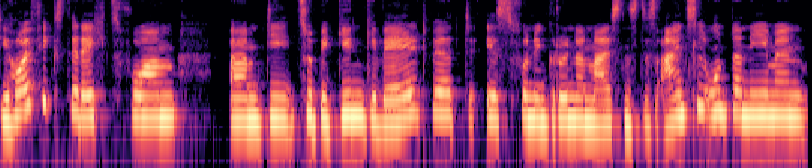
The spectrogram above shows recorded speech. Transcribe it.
Die häufigste Rechtsform, ähm, die zu Beginn gewählt wird, ist von den Gründern meistens das Einzelunternehmen,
